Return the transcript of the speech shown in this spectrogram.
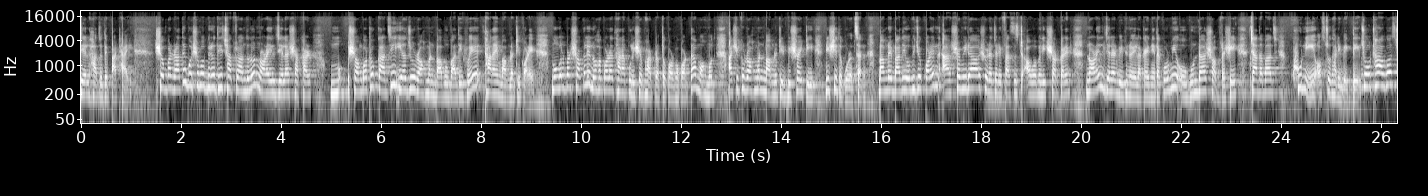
জেল হাজতে পাঠায়। সোমবার রাতে বৈষম্য বিরোধী ছাত্র আন্দোলন নড়াইল জেলা শাখার সংগঠক কাজী ইয়াজুর রহমান বাবু বাদী হয়ে থানায় মামলাটি করে। মঙ্গলবার সকালে লোহাগড়া থানা পুলিশের ভারপ্রাপ্ত কর্মকর্তা মোহাম্মদ আশিকুর রহমান মামলাটির বিষয়টি নিশ্চিত করেছেন। মামলায় বাদী অভিযোগ করেন আসামিরা স্বৈরাচারী ফ্যাসিস্ট আওয়ামী লীগ সরকারের নড়াইল জেলার বিভিন্ন এলাকায় নেতাকর্মী ও গুন্ডা, সন্ত্রাসী, চাঁদাবাজ, খুনি, অস্ত্রধারী ব্যক্তি। চৌঠা আগস্ট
